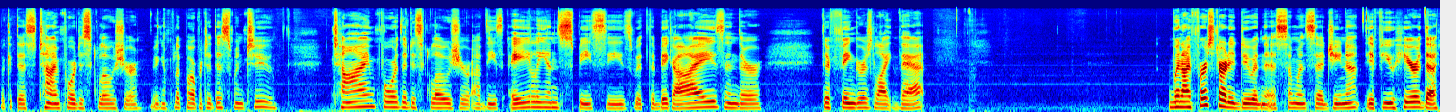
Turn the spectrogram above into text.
look at this time for disclosure. We can flip over to this one too. Time for the disclosure of these alien species with the big eyes and their their fingers like that. When I first started doing this, someone said, Gina, if you hear the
